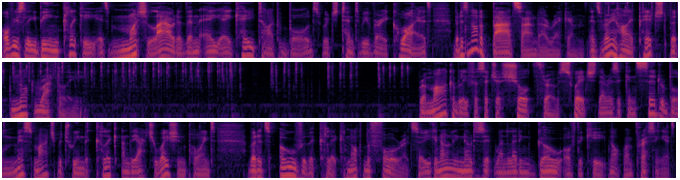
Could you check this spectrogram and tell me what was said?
Obviously, being clicky, it's much louder louder than AAK type boards, which tend to be very quiet, but it's not a bad sound, I reckon. It's very high pitched, but not rattly. Remarkably for such a short throw switch, there is a considerable mismatch between the click and the actuation point, but it's over the click, not before it, so you can only notice it when letting go of the key, not when pressing it.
